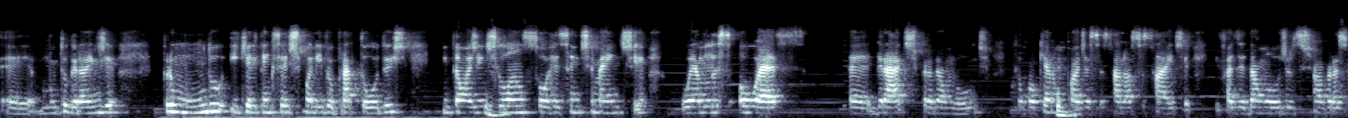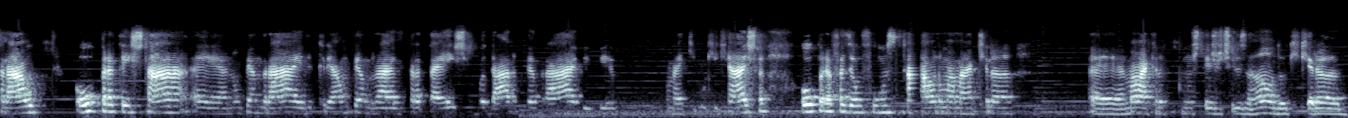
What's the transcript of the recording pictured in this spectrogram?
é, muito grande para o mundo e que ele tem que ser disponível para todos. Então, a gente uhum. lançou recentemente o Endless OS é, grátis para download. Então, qualquer um uhum. pode acessar nosso site e fazer download do sistema operacional ou para testar é, no pendrive, criar um pendrive para teste, rodar no pendrive, ver como é que, o que, que acha, ou para fazer um full install numa máquina, é, uma máquina que não esteja utilizando, ou que queira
